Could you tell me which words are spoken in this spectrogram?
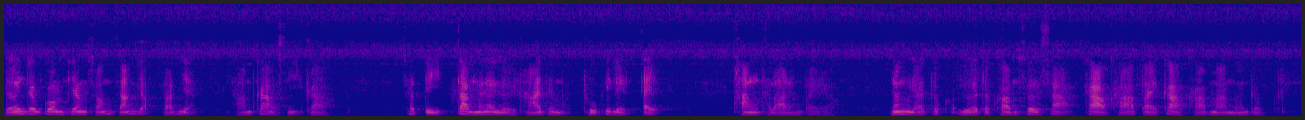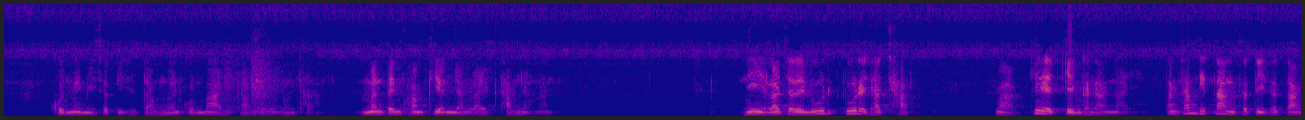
เดินจงกรมเพียงสองสามหยอกสามหยักสามเก้าสี่เก้าสติตั้งไม่ได้เลยหายไปหมด ถูกกิเลสเตะพังทลายลงไปแล้ว นั่งแล้วแต่เหลือแต่ความเซ่อซ่าก้าวขาไปก้าวขามาเหมือนกับ คนไม่มีสติสตังเหมือนคนบ้าอยู่ตามถนนน้นทาง มันเป็นความเพียรอย่างไรทำอย่างนั้น นี่เราจะได้รู้รู้ได้ชัดๆว่ากิเลสเก่งขนาดไหน ทั้งทั้งที่ตั้งสติสตัง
